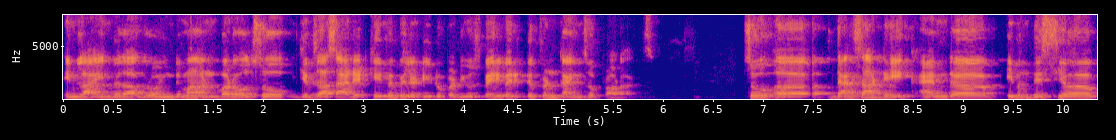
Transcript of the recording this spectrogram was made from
in line with our growing demand, but also gives us added capability to produce very, very different kinds of products. So uh, that's our take. And uh, even this year,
